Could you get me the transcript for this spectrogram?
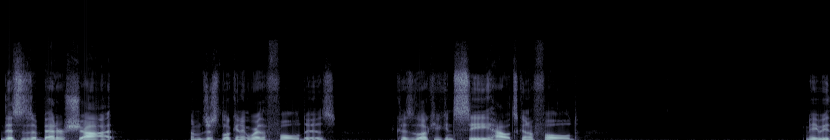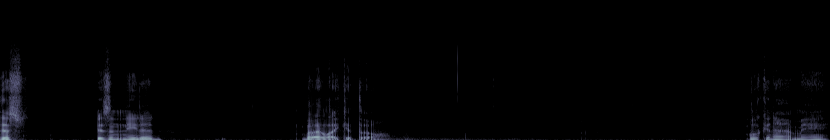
This is a better shot. I'm just looking at where the fold is. Because look, you can see how it's going to fold. Maybe this isn't needed, but I like it though. Looking at me,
